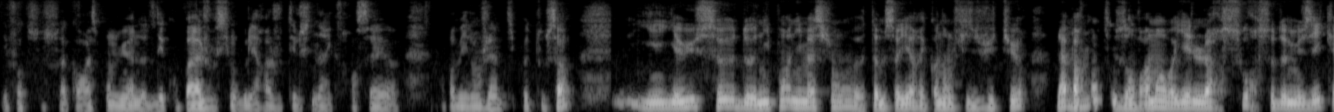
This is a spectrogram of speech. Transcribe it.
des fois que ça corresponde mieux à notre découpage ou si on voulait rajouter le générique français, pour mélanger un petit peu tout ça. Il y a eu ceux de Nippon Animation, Tom Sawyer et Conan le Fils du Futur. Là, par mmh contre, ils nous ont vraiment envoyé leur source de musique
